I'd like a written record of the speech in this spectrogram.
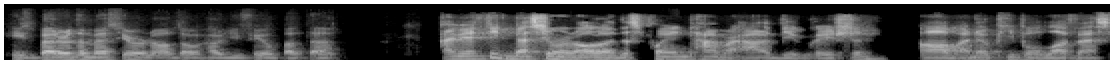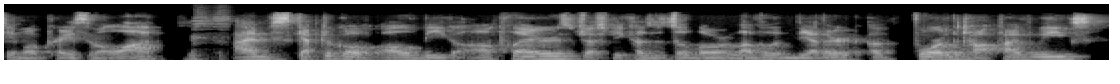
he's better than Messi or Ronaldo? How do you feel about that? I mean, I think Messi and Ronaldo at this point in time are out of the equation. Um, I know people love Messi and will praise him a lot. I'm skeptical of all Ligue One players just because it's a lower level than the other of four of the top five leagues,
